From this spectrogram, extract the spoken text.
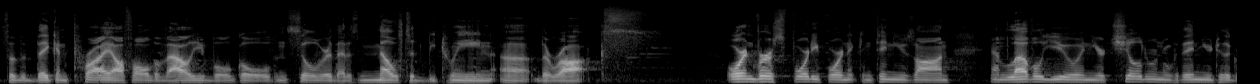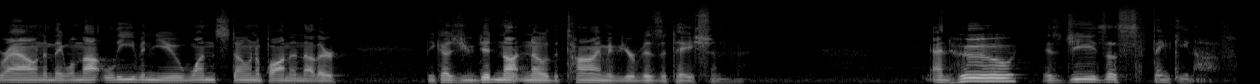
so that they can pry off all the valuable gold and silver that is melted between uh, the rocks. Or in verse 44, and it continues on, and level you and your children within you to the ground, and they will not leave in you one stone upon another, because you did not know the time of your visitation. And who is Jesus thinking of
